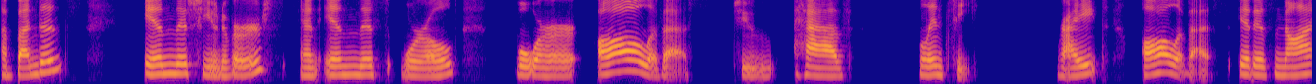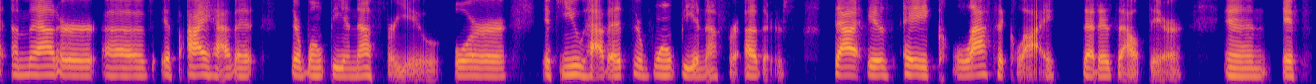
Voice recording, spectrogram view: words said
abundance in this universe and in this world for all of us to have plenty, right? All of us. It is not a matter of if I have it, there won't be enough for you, or if you have it, there won't be enough for others. That is a classic lie that is out there. And if,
